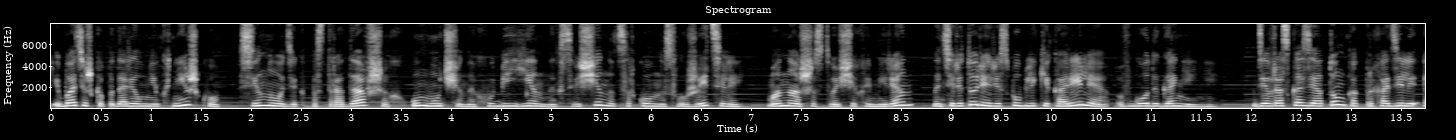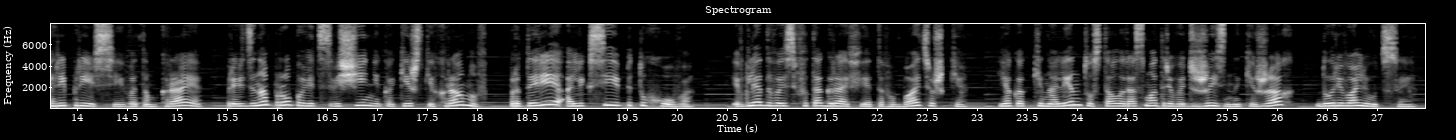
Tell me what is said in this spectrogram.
И батюшка подарил мне книжку «Синодик пострадавших, умученных, убиенных священно-церковнослужителей, монашествующих и мирян на территории Республики Карелия в годы гонений» где в рассказе о том, как проходили репрессии в этом крае, приведена проповедь священника кишских храмов протерея Алексея Петухова. И вглядываясь в фотографии этого батюшки, я как киноленту стала рассматривать жизнь на кижах до революции –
